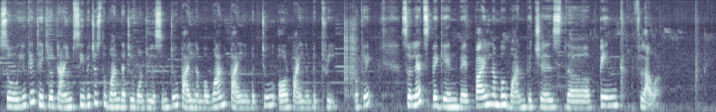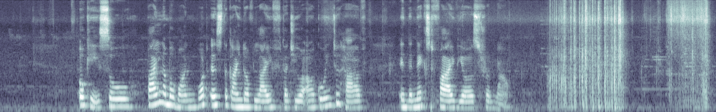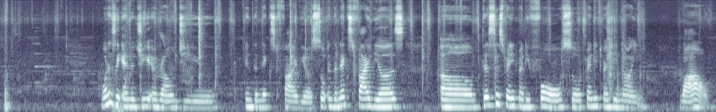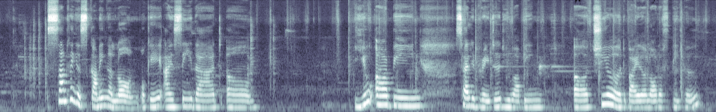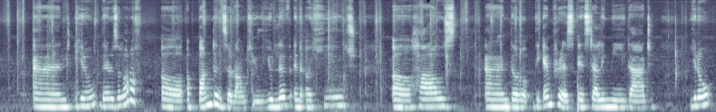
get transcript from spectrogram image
so you can take your time, see which is the one that you want to listen to, pile number one, pile number two, or pile number three. Okay. So let's begin with pile number one, which is the pink flower. Okay, so pile number one, what is the kind of life that you are going to have in the next five years from now? what is the energy around you in the next five years so in the next five years um this is 2024 so 2029 wow. Something is coming along okay? I see that um you are being celebrated you are being uh, cheered by a lot of people. And you know there is a lot of uh, abundance around you. You live in a huge uh, house, and the the Empress is telling me that, you know,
